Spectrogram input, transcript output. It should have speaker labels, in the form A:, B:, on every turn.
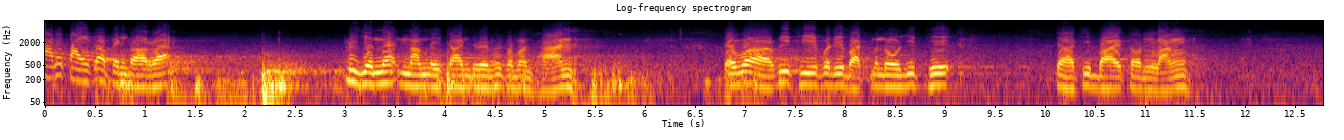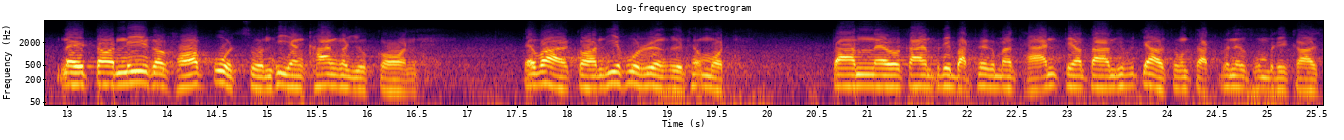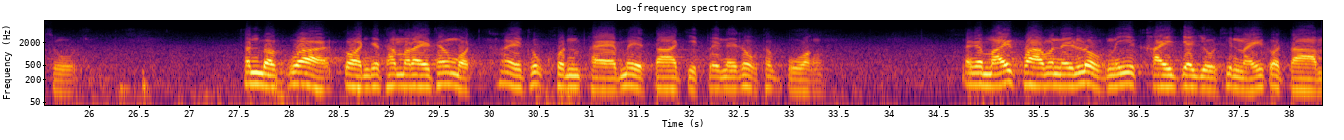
A: ตามไปก็เป็นวาระที่จะแนะนำในการเจริญพระกรรมฐาน แต่ว่าวิธีปฏิบัติมโนยิทธิ จะอธิบายตอนหลัง ในตอนนี้ก็ขอพูดส่วนที่ยังค้างกันอยู่ก่อน แต่ว่าก่อนที่พูดเรื่องอื่นทั้งหมด ตามแนวการปฏิบัติเพื่อกรรมฐานเตียมตามที่พระเจ้าทรงตรัสไว้ในพรหมบริกาสูตร ท่านบอกว่าก่อนจะทำอะไรทั้งหมด ให้ทุกคนแผ่เมตตาจิตไปในโลกทั้งปวงนั่นก็หมายความว่าในโลกนี้ใครจะอยู่ที่ไหนก็ตาม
